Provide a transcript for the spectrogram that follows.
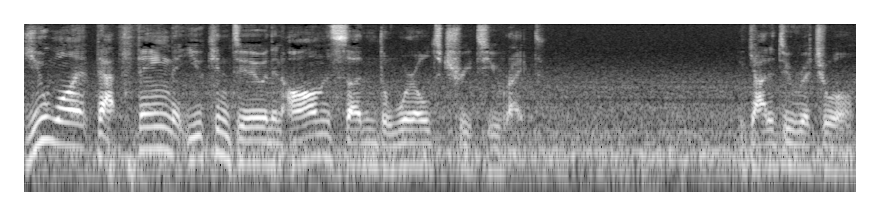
You want that thing that you can do, and then all of a sudden the world treats you right. You got to do ritual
